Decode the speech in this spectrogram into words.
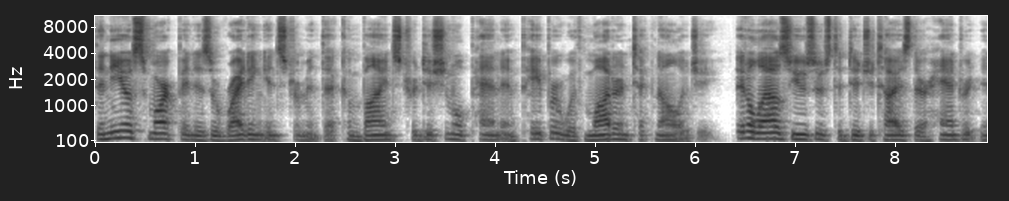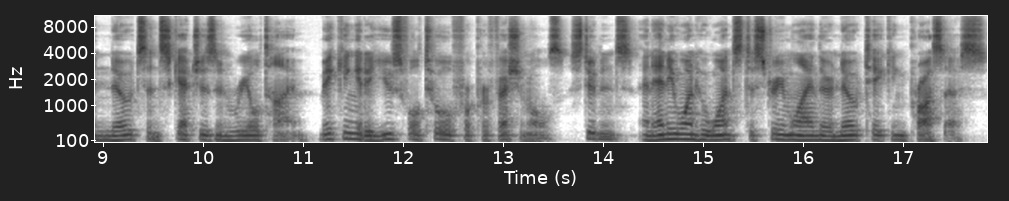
The Neo SmartPen is a writing instrument that combines traditional pen and paper with modern technology. It allows users to digitize their handwritten notes and sketches in real time, making it a useful tool for professionals, students, and anyone who wants to streamline their note taking process.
